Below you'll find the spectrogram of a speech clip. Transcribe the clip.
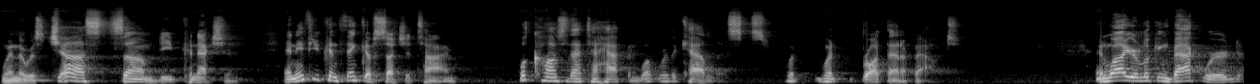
when there was just some deep connection. And if you can think of such a time, what caused that to happen? What were the catalysts? What, what brought that about? And while you're looking backward,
